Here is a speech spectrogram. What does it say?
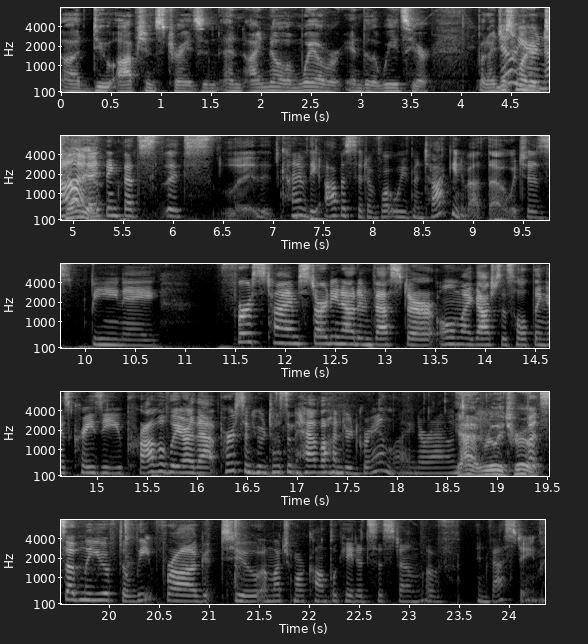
uh, do options trades. And, and I know I'm way over into the weeds here, but I just no, want you're to tell not. you. I think that's it's kind of the opposite of what we've been talking about, though, which is being a first time starting out investor. Oh my gosh, this whole thing is crazy. You probably are that person who doesn't have a hundred grand lying around. yeah, really true. But suddenly you have to leapfrog to a much more complicated system of investing.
